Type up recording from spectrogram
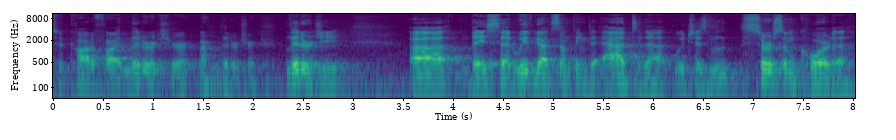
to codify literature, or literature, liturgy, uh, they said, We've got something to add to that, which is sursum corda.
